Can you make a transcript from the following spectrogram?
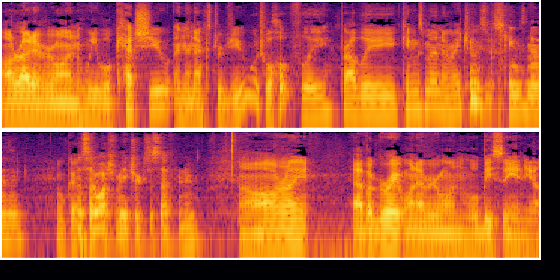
All right everyone we will catch you in the next review which will hopefully probably kingsman or matrix. Kings, Kingsman, I think. okay. Unless I watch Matrix this afternoon. all right. Have a great one everyone. We'll be seeing you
